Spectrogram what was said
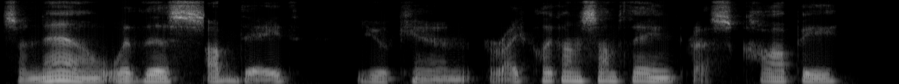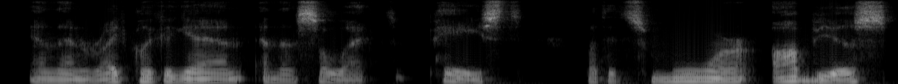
So now with this update, you can right click on something, press copy, and then right click again and then select paste. But it's more obvious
